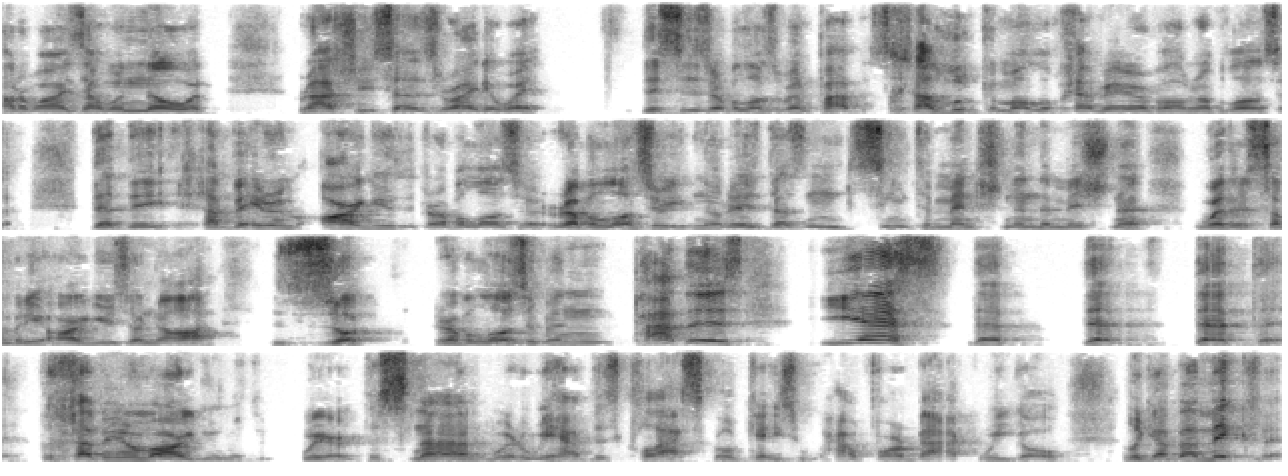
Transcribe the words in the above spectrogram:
Otherwise, I wouldn't know it. Rashi says right away. This is Rabbi Lozer ben Padas. That the chaverim argued with Rabbi Lozer. Rabbi Lozer, even though it doesn't seem to mention in the Mishnah whether somebody argues or not, Zuk Rabbi Lozer ben Padas. Yes, that that that the Chavirim argue with where the Snan, where do we have this classical case? How far back we go? Look about mikveh.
